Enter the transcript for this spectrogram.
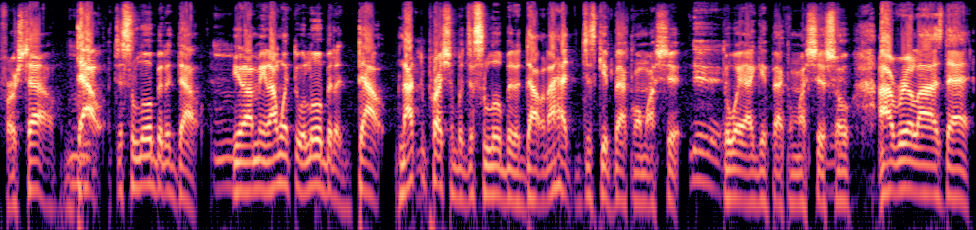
first child, Mm. doubt, just a little bit of doubt. You know what I mean? I went through a little bit of doubt, not depression, but just a little bit of doubt, and I had to just get back on my shit. Yeah. The way I get back on my shit. So I realized that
